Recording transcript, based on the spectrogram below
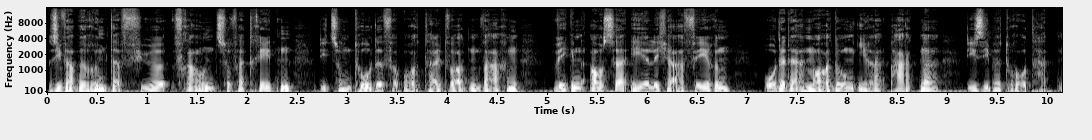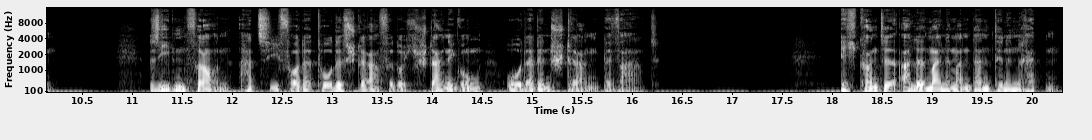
Sie war berühmt dafür, Frauen zu vertreten, die zum Tode verurteilt worden waren, wegen außerehelicher Affären oder der Ermordung ihrer Partner, die sie bedroht hatten. Sieben Frauen hat sie vor der Todesstrafe durch Steinigung oder den Strang bewahrt. Ich konnte alle meine Mandantinnen retten,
